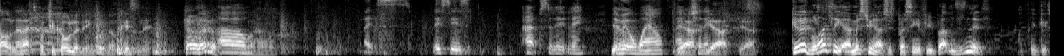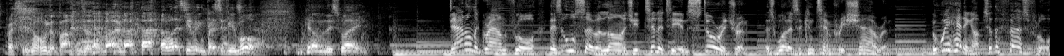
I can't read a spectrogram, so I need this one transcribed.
Oh, now that's what you call an inglenook, isn't it? Come on over. Oh, Wow. it's this is absolutely the Yeah. real wow. Actually, Yeah, yeah, yeah. Good. Well, I think our mystery house is pressing a few buttons, isn't it? I think it's pressing all the buttons at the moment. well, let's see if we can press a few more. Come this way. Down on the ground floor, there's also a large utility and storage room, as well as a contemporary shower room. But we're heading up to the first floor,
